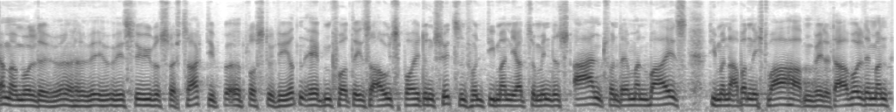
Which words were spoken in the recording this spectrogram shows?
Ja, man wollte, äh, wie es die Überschrift sagt, die äh, Prostituierten eben vor dieser Ausbeutung schützen, von die man ja zumindest ahnt, von der man weiß, die man aber nicht wahrhaben will. Da wollte man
